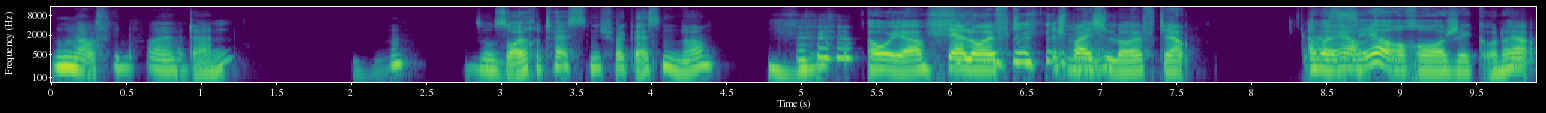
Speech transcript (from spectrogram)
Ja, auf jeden Fall. Na dann. Mhm. So Säuretest nicht vergessen, ne? Oh ja. Der läuft. Der Speichel läuft, ja. Aber ja. sehr orangig, oder? Ja.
